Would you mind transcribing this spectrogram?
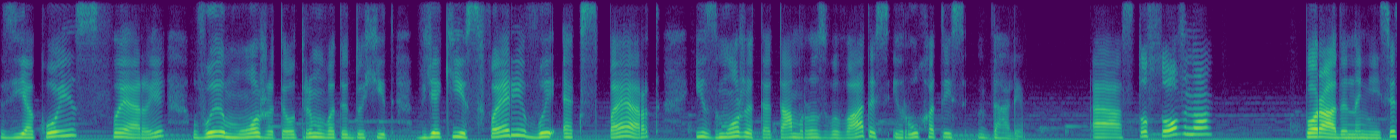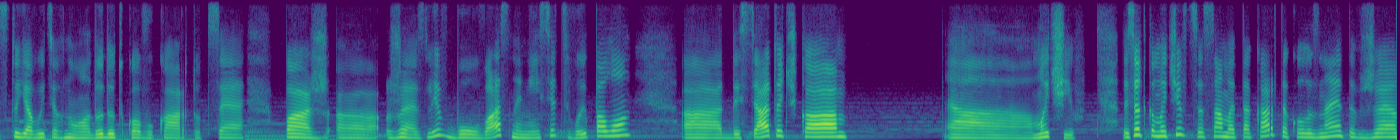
з якої сфери ви можете отримувати дохід, в якій сфері ви експерт і зможете там розвиватись і рухатись далі. Е, Стосовно поради на місяць, то я витягнула додаткову карту. Це паж е, жезлів, бо у вас на місяць випало е, десяточка мечів. Десятка мечів це саме та карта, коли знаєте, вже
